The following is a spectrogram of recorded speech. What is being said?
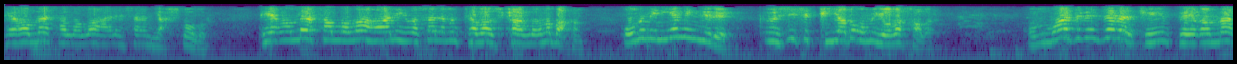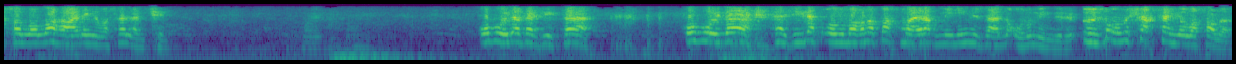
Peyğəmbər sallallahu aleyhi ve sellem yaşlı olur. Peyğəmbər sallallahu aleyhi və səlləmin təvazükarlığına baxın. Onu miniyə mindirir. Özü isə piyada onu yola salır. O Muaz ibn Cəbəl kim? Peyğəmbər sallallahu aleyhi və səlləm kim? O boyda vəzifə, o boyda fəzilət olmağına baxmayaraq miniyin üzərinə onu mindirir. Özü onu şəxsən yola salır.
